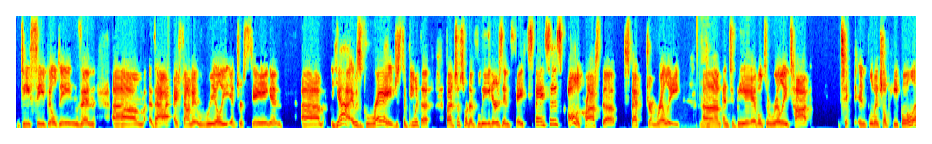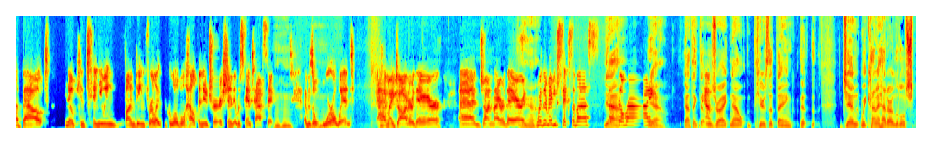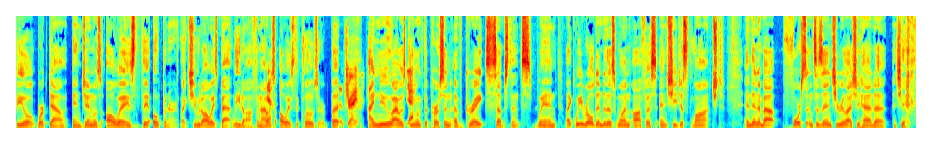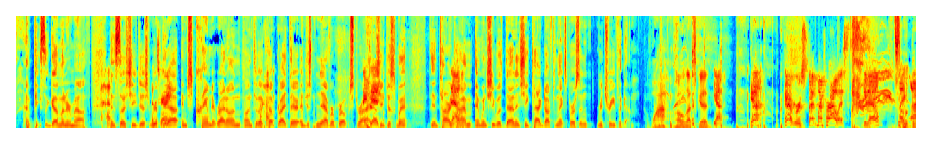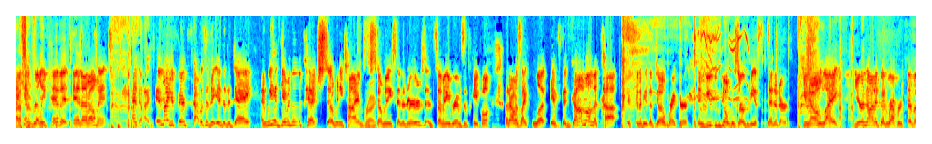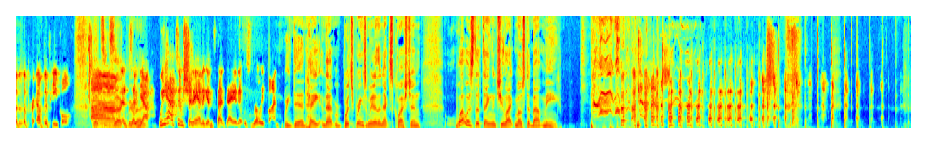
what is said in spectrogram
DC buildings, and um, that I found it really interesting. And um, yeah, it was great just to be with a bunch of sort of leaders in faith spaces all across the spectrum, really, Yeah. um, and to be able to really talk to influential people about you know continuing funding for like global health and nutrition it was fantastic hmm it was a whirlwind i had my daughter there and john and i were there Yeah. and were there maybe six of us Yeah. feel right Yeah. Yeah, I think that Yeah. was right. Now, here's the thing. Jen, we kind of had our little spiel worked out, and Jen was always the opener. Like she would always bat lead off, and I Yeah. was always the closer. But that's right I knew I was Yeah. dealing with the person of great substance when, like, we rolled into this one office and she just launched. And then about four sentences in, she realized she had a she had a piece of gum in her mouth, and so she just ripped right. it out and crammed it right on onto a cup right there, and just never broke stride. She just went the entire No. time, and when she was done and she tagged off to the next person, retrieve the gum. wow. Oh, that's good. yeah yeah yeah respect my prowess you know So I, I can really pivot in a moment and uh, in my defense that was at the end of the day and we had given the pitch so many times Right. to so many senators and so many rooms of people that i was like look if the gum on the cup is going to be the deal breaker then you don't deserve to be a senator you know like you're not a good representative of the, of the people That's and exactly so right. yeah we had some shenanigans that day and it was really fun We did. Hey, that which brings me to the next question. What was the thing that you liked most about me?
